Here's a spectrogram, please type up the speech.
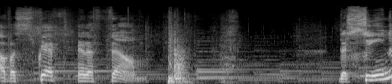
of a script in a film. The scene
